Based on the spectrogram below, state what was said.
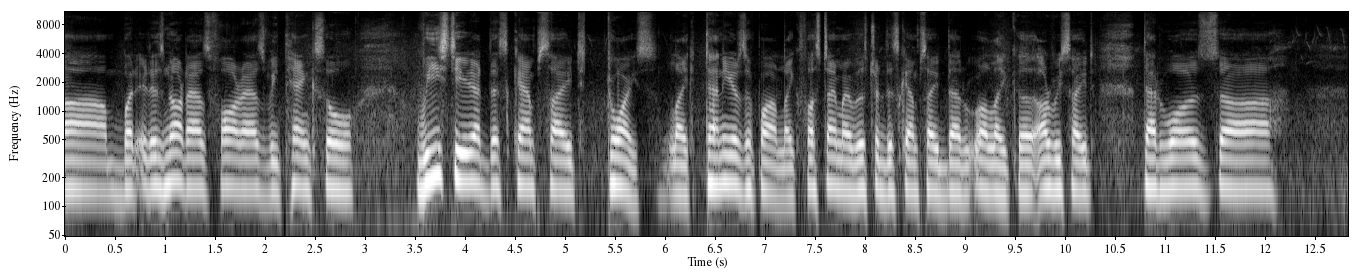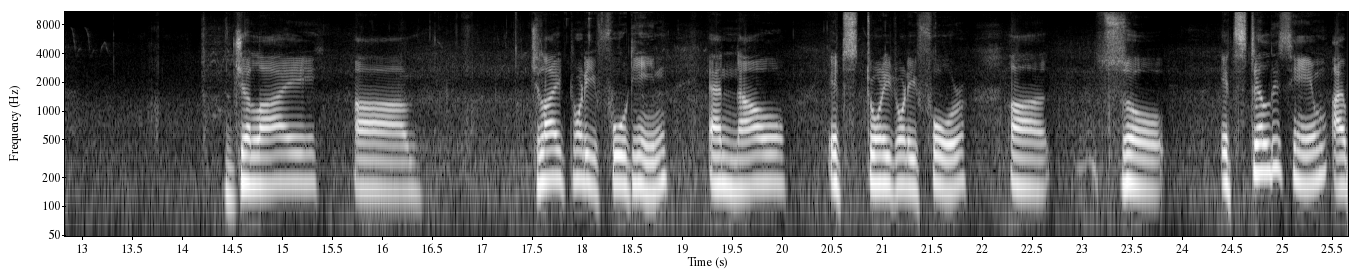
uh, but it is not as far as we think. So we stayed at this campsite twice, like 10 years apart. Like first time I visited this campsite, that well, like uh, RV site, that was uh, July um, July 2014, and now it's 2024. Uh, so it's still the same. I,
